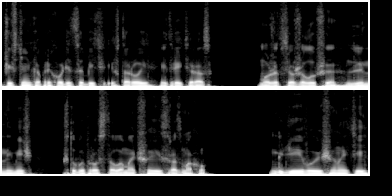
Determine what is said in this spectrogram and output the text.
частенько приходится бить и второй, и третий раз. Может, все же лучше длинный меч — чтобы просто ломать шеи с размаху. Где его еще найти?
